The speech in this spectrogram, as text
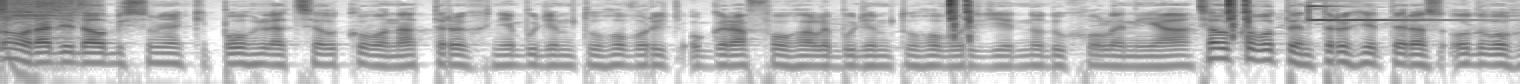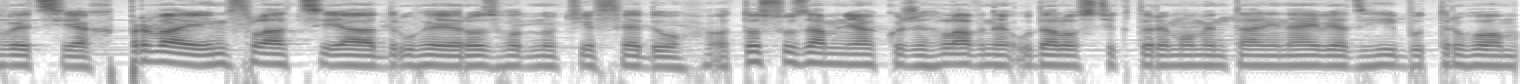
Prvom rade dal by som nejaký pohľad celkovo na trh, nebudem tu hovoriť o grafoch, ale budem tu hovoriť jednoducho len ja. Celkovo ten trh je teraz o dvoch veciach. Prvá je inflácia a druhé je rozhodnutie Fedu. To sú za mňa akože hlavné udalosti, ktoré momentálne najviac hýbu trhom.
